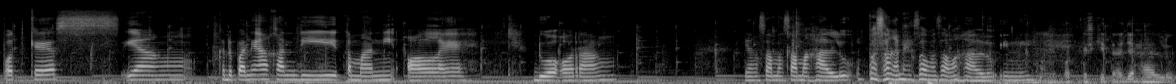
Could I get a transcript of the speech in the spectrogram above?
Podcast yang ke depannya akan ditemani oleh dua orang yang sama-sama halu, pasangan yang sama-sama halu ini. Podcast kita aja halu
